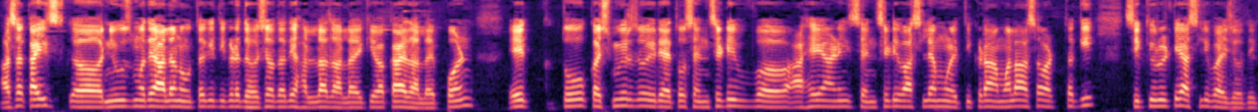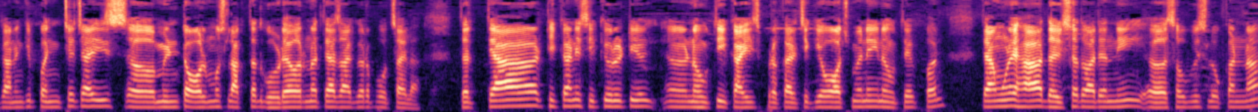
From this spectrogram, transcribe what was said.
असं काहीच न्यूजमध्ये आलं नव्हतं की तिकडे दहशतवादी हल्ला झालाय किंवा काय झालाय. पण एक तो काश्मीर जो एरिया आहे तो सेन्सिटिव्ह आहे आणि सेन्सिटिव्ह असल्यामुळे तिकडं आम्हाला असं वाटतं की सिक्युरिटी असली पाहिजे होती. कारण की पंचेचाळीस मिनिटं ऑलमोस्ट लागतात घोड्यावरनं त्या जागेवर पोचायला. तर त्या ठिकाणी सिक्युरिटी नव्हती काहीच प्रकारची किंवा वॉचमॅनही नव्हते. पण त्यामुळे हा दहशतवाद्यांनी सव्वीस लोकांना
